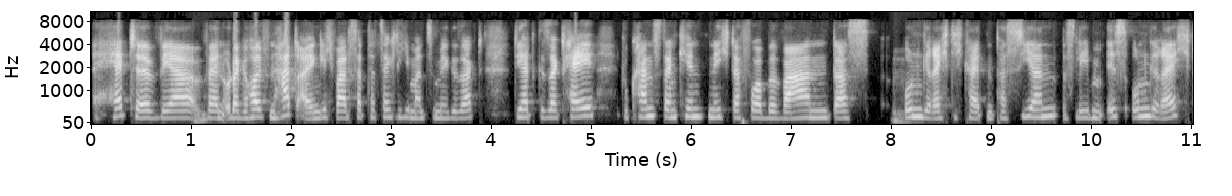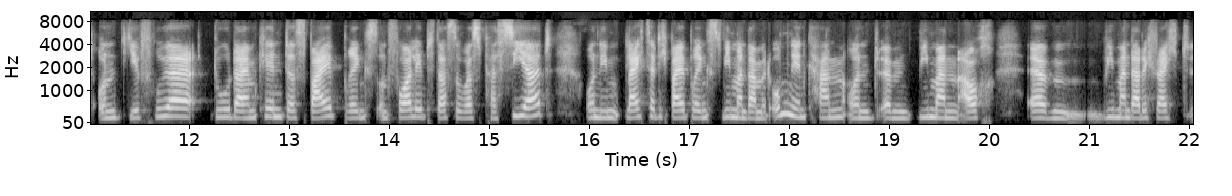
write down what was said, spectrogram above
hätte, wäre, mhm. wenn, oder geholfen hat eigentlich, war, das hat tatsächlich jemand zu mir gesagt, die hat gesagt, hey, du kannst dein Kind nicht davor bewahren, dass. Ungerechtigkeiten passieren. Das Leben ist ungerecht und je früher du deinem Kind das beibringst und vorlebst, dass sowas passiert und ihm gleichzeitig beibringst, wie man damit umgehen kann und ähm, wie man auch, ähm, wie man dadurch vielleicht,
